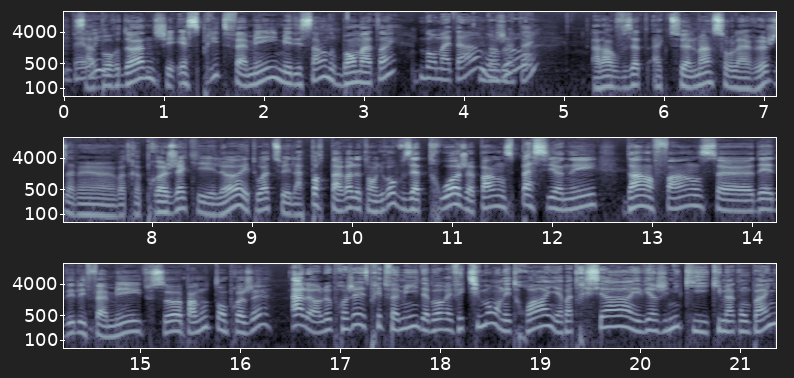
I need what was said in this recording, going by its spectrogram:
Ben ça oui. bourdonne chez Esprit de famille. Mélissandre, bon matin. Bon matin, Bon bonjour. matin. Alors, vous êtes actuellement sur la ruche, vous avez un- votre projet qui est là, et toi, tu es la porte-parole de ton groupe. Vous êtes trois, je pense, passionnés d'enfance, euh, d'aider les familles, tout ça. Parle-nous de ton projet. Alors, le projet Esprit de famille, d'abord, effectivement, on est trois. Il y a Patricia et Virginie qui, qui m'accompagnent.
